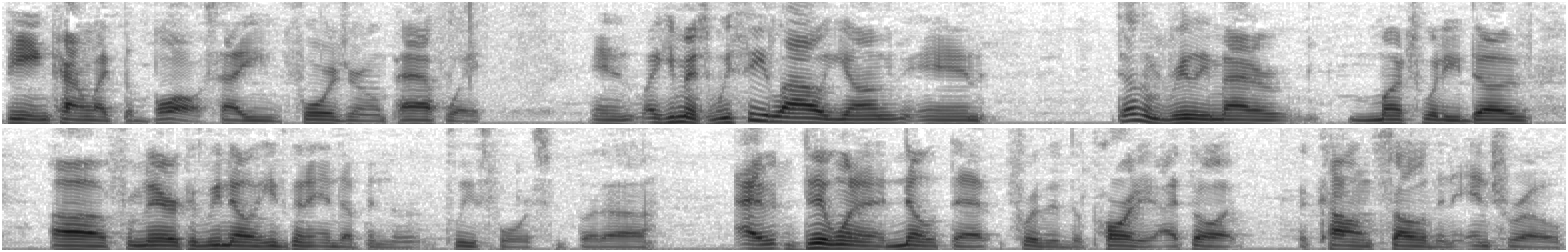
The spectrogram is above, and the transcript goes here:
being kind of like the boss, how you forge your own pathway. And like you mentioned, we see Lau young, and it doesn't really matter much what he does uh, from there because we know he's going to end up in the police force. But uh, I did want to note that for The Departed, I thought the Colin Sullivan intro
